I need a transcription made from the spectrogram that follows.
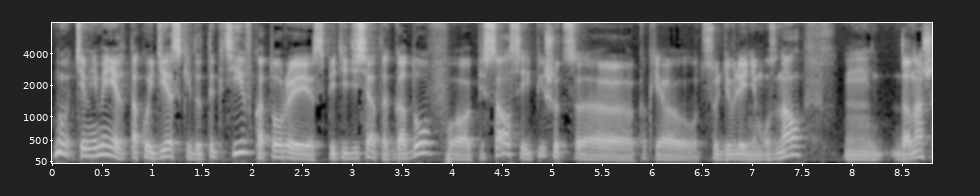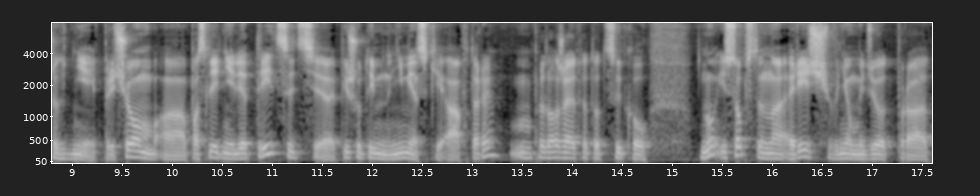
Ну, тем не менее, это такой детский детектив, который с 50-х годов а, писался и пишется, как я вот с удивлением узнал, до наших дней. Причем а, последние лет 30 э, пишут именно немецкие авторы, продолжают этот цикл. Ну и, собственно, речь в нем идет про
